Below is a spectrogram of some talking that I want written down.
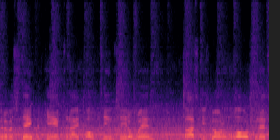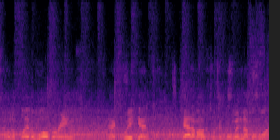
Bit of a statement game tonight. Both teams need a win. Huskies going to the Lower Peninsula to play the Wolverines next weekend. Catamounts looking for win number one.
